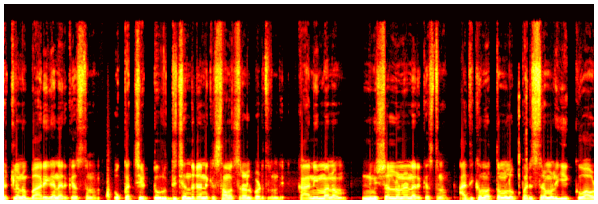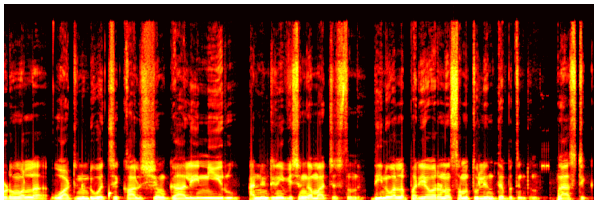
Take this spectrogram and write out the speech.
చెట్లను భారీగా నరికేస్తున్నాం. ఒక చెట్టు వృద్ధి చెందడానికి సంవత్సరాలు పడుతుంది. కానీ మనం నిమిషాల్లోనే నరికేస్తున్నాం. అధిక మొత్తంలో పరిశ్రమలు ఎక్కువ అవడం వల్ల వాటి నుండి వచ్చే కాలుష్యం గాలి నీరు అన్నింటినీ విషంగా మార్చేస్తుంది. దీనివల్ల పర్యావరణ సమతుల్యం దెబ్బతింటుంది. ప్లాస్టిక్.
